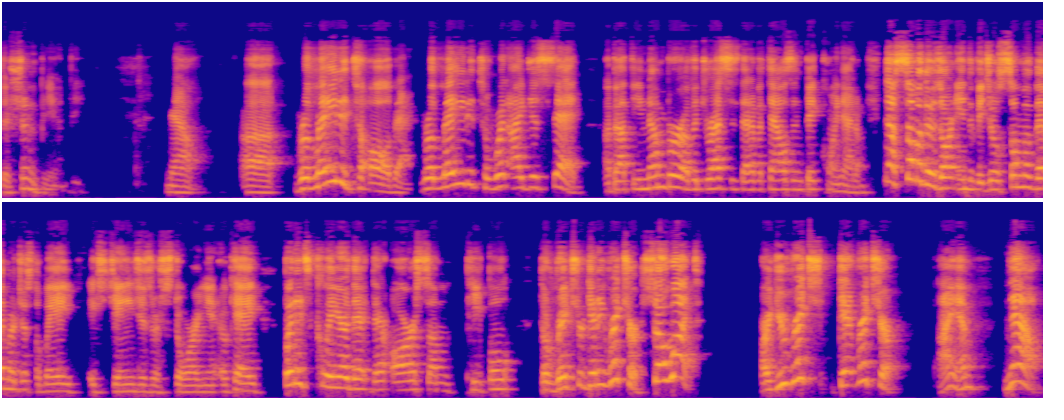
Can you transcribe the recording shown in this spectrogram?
There shouldn't be envy. Now, uh, related to all that, related to what I just said about the number of addresses that have a thousand Bitcoin at them. Now, some of those aren't individuals. Some of them are just the way exchanges are storing it. Okay. But it's clear that there are some people, the rich are getting richer. So what? Are you rich? Get richer. I am. Now,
